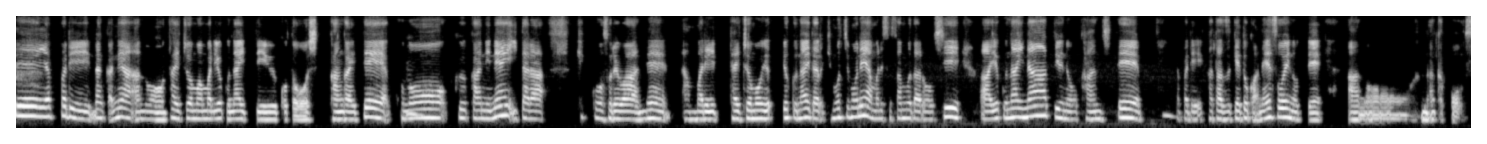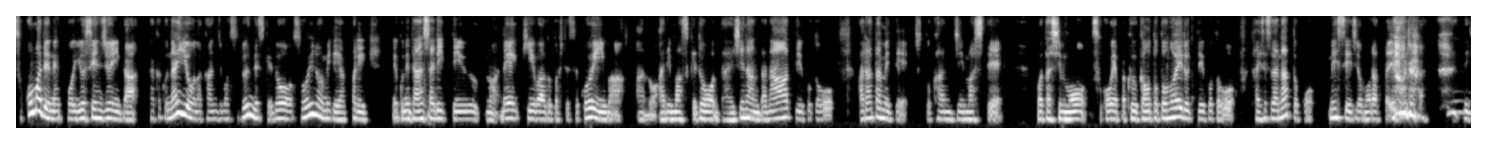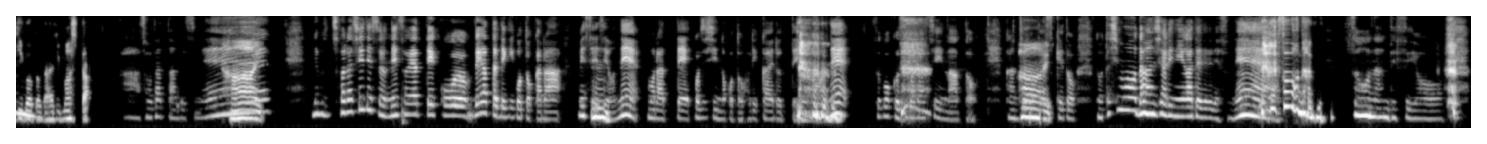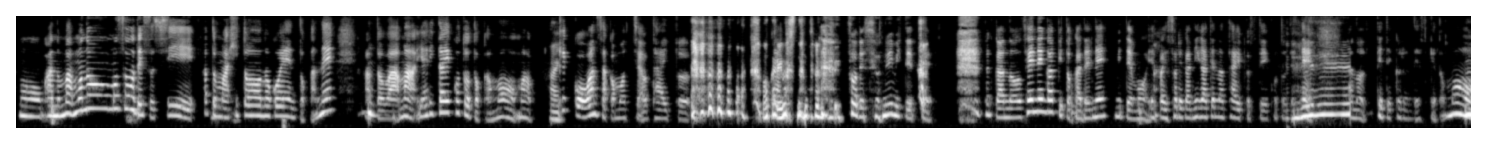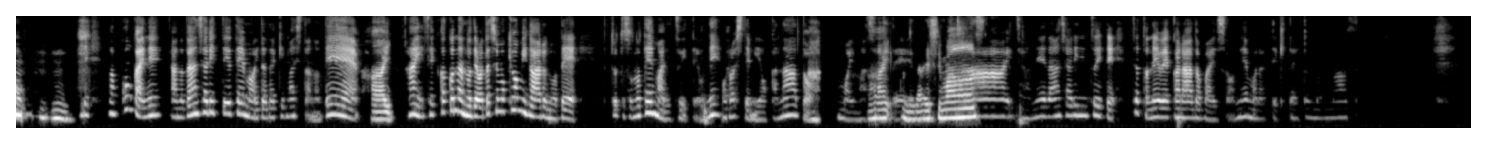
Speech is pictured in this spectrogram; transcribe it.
で、やっぱりなんかね、あの、体調もあんまり良くないっていうことをし考えて、この空間にね、いたら、結構それはね、あんまり体調もよ良くないだろう、気持ちもね、あんまりすさむだろうし、ああ、良くないなっていうのを感じて、やっぱり片付けとかね、そういうのって、あのーなんかこう、そこまでね、こう優先順位が高くないような感じもするんですけど、そういうのを見てやっぱり、よくね、断捨離っていうのはね、キーワードとしてすごい今、あの、ありますけど、大事なんだなっていうことを改めてちょっと感じまして、私もそこをやっぱ空間を整えるっていうことを大切だなとこう、メッセージをもらったような 出来事がありました。ああ、そうだったんですね。はい。でも素晴らしいですよね。そうやってこう、出会った出来事からメッセージをね、もらって、ご自身のことを振り返るっていうのはね、すごく素晴らしいなと感じるんですけど、私も断捨離苦手でですね。そうなんです。そうなんですよ。もう、あの、まあ、物もそうですし、あと、まあ、人のご縁とかね。あとは、まあ、やりたいこととかも、まあ、はい。結構ワンサか持っちゃうタイプ。わかります、なんとなく。そうですよね、見てて。なんかあの、生年月日とかでね、見ても、やっぱりそれが苦手なタイプっていうことでね、ねあの、出てくるんですけどうも、んうんまあ、今回ね、あの、断捨離っていうテーマをいただきましたので、はい。はい、せっかくなので私も興味があるので、ちょっとそのテーマについてをね、おろしてみようかなと思いますので。はい。お願いします。はーい。じゃあね、断捨離について、ちょっとね、上からアドバイスをね、もらっていきたいと思います。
